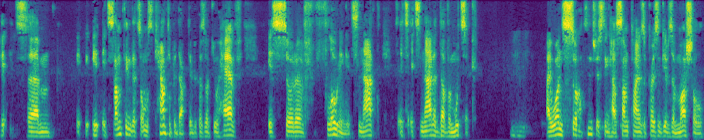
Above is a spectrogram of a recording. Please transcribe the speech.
it's, um, it, it, it's something that's almost counterproductive because what you have is sort of floating. It's not. It's it's not a dava mutzik. Mm-hmm. I once saw. It's interesting how sometimes a person gives a mushal,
